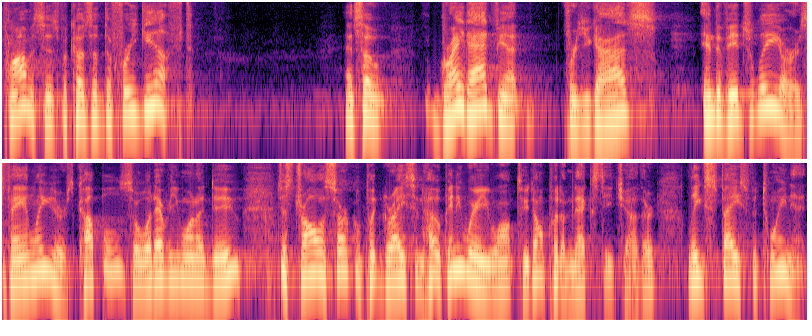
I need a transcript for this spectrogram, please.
promises because of the free gift. And so, great Advent for you guys, individually or as family or as couples or whatever you want to do. Just draw a circle, put grace and hope anywhere you want to. Don't put them next to each other, leave space between it.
